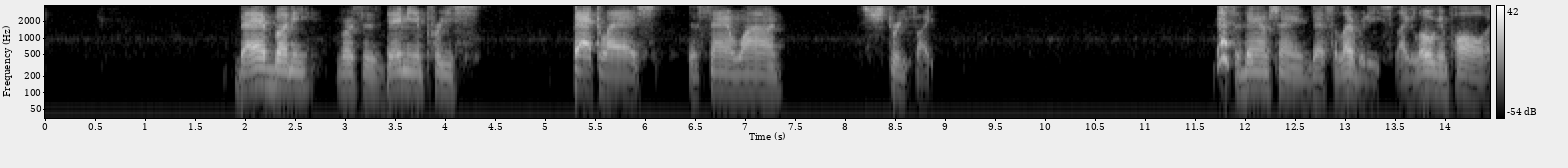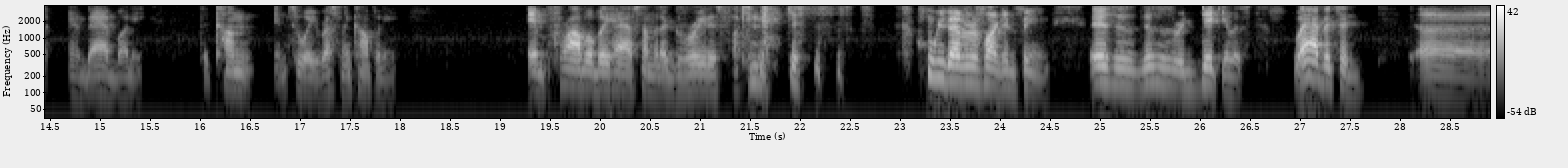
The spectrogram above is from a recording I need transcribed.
Bad Bunny versus Damian Priest, Backlash, the San Juan street fight. That's a damn shame that celebrities like Logan Paul and Bad Bunny could come into a wrestling company and probably have some of the greatest fucking matches we've ever fucking seen. This is this is ridiculous. What happened to uh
